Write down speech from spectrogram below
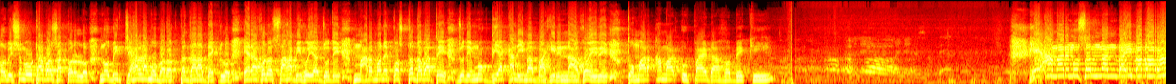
নবীর সঙ্গে উঠা বসা করল, নবীর চেহারা মোবারকটা যারা দেখল, এরা হলো সাহাবি হইয়া যদি মার মনে কষ্ট দেওয়াতে যদি মুখ দিয়া কালিমা বাহির না হয় রে, তোমার আমার উপায়টা হবে কি হে আমার মুসলমান ভাই বাবারা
